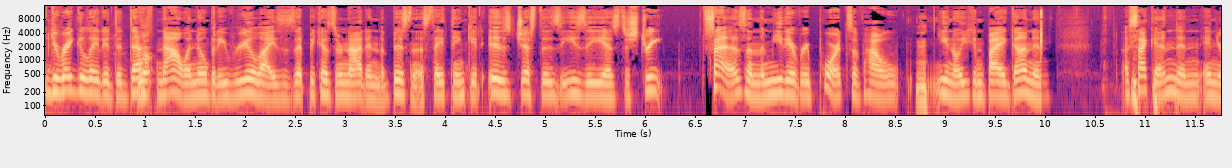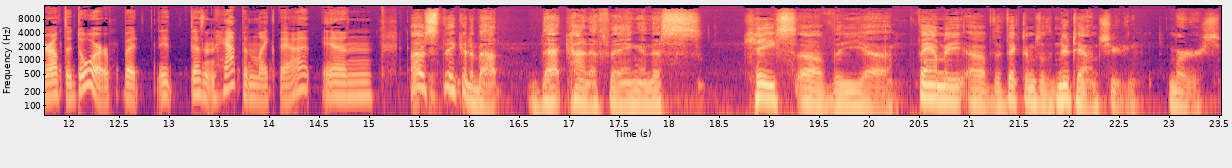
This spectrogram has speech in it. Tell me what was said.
you're regulated to death Well- now, and nobody realizes it because they're not in the business. They think it is just as easy as the street says and the media reports of how, hmm. you know, you can buy a gun in a second and, and you're out the door, but it doesn't happen like that. And I was thinking about that kind of thing and this case of the uh, family of the victims of the Newtown shooting murders.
